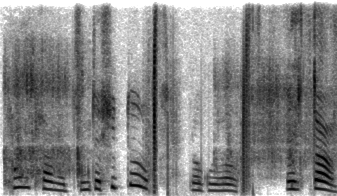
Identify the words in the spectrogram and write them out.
그렇게 하면 진짜 쉽더라고요. 일단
